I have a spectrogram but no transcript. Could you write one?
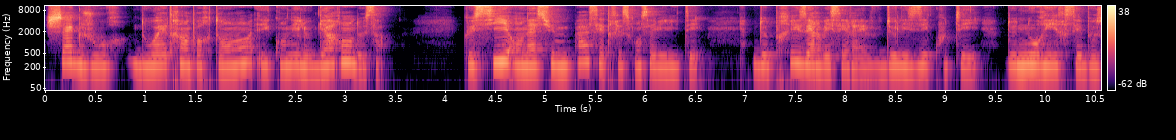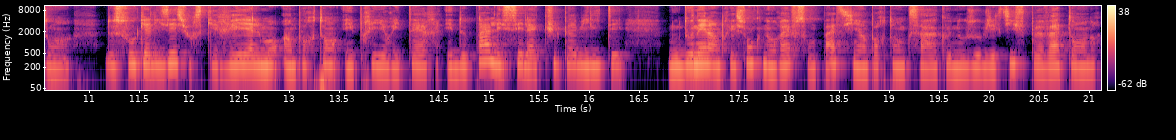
chaque jour doit être important et qu'on est le garant de ça. Que si on n'assume pas cette responsabilité, de préserver ses rêves, de les écouter, de nourrir ses besoins, de se focaliser sur ce qui est réellement important et prioritaire et de pas laisser la culpabilité nous donner l'impression que nos rêves sont pas si importants que ça, que nos objectifs peuvent attendre,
